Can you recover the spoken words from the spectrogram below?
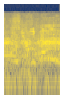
Yes.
